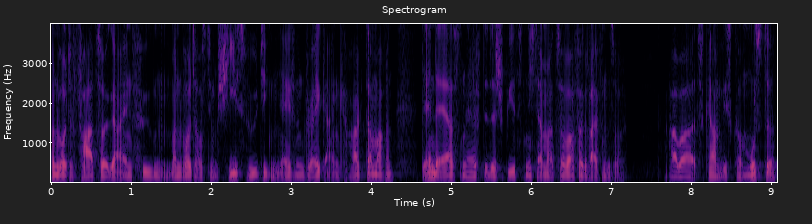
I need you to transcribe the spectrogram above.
man wollte Fahrzeuge einfügen, man wollte aus dem schießwütigen Nathan Drake einen Charakter machen, der in der ersten Hälfte des Spiels nicht einmal zur Waffe greifen soll. Aber es kam wie es kommen musste,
